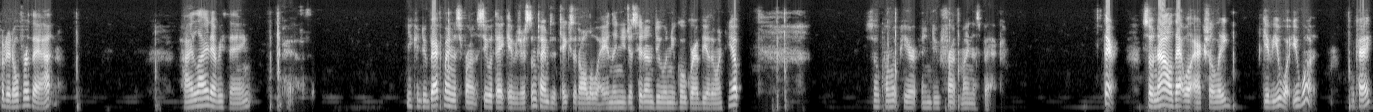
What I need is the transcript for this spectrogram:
put it over that, highlight everything, you can do back minus front, see what that gives you. Sometimes it takes it all away, and then you just hit undo and you go grab the other one. Yep. So come up here and do front minus back. There. So now that will actually give you what you want. Okay?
